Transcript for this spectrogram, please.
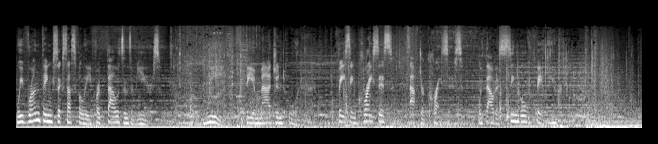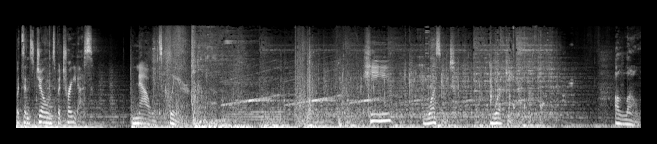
We've run things successfully for thousands of years. We, the imagined order, facing crisis after crisis without a single failure. But since Jones betrayed us, now it's clear. He wasn't working alone.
